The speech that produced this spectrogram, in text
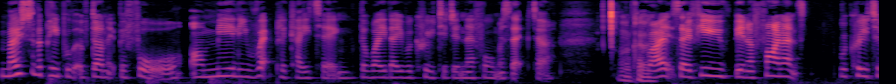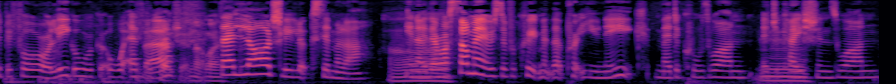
most of the people that have done it before are merely replicating the way they recruited in their former sector, Okay. right? So if you've been a finance recruiter before or a legal recruiter or whatever, approach it in that way. they largely look similar. You know, there Ah. are some areas of recruitment that are pretty unique. Medical's one, Mm. education's one,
